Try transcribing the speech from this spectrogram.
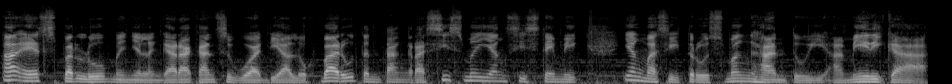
AS perlu menyelenggarakan sebuah dialog baru tentang rasisme yang sistemik yang masih terus menghantui Amerika.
